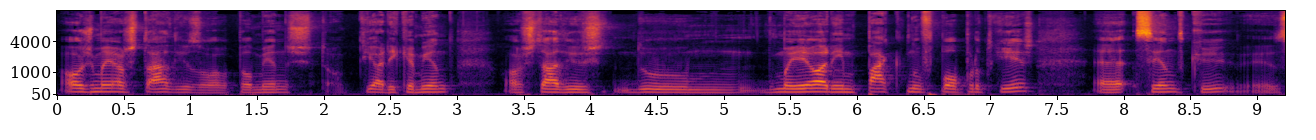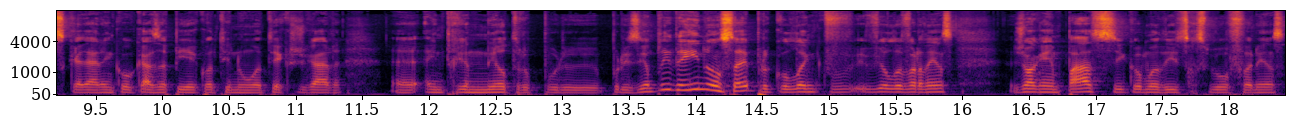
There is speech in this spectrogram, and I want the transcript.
aos maiores estádios, ou pelo menos, teoricamente, aos estádios do, de maior impacto no futebol português, uh, sendo que, uh, se calhar em que o Casa Pia continuam a ter que jogar uh, em terreno neutro, por, por exemplo, e daí não sei, porque o Lanque Vila Verdense joga em Passos e, como eu disse, recebeu o Farense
